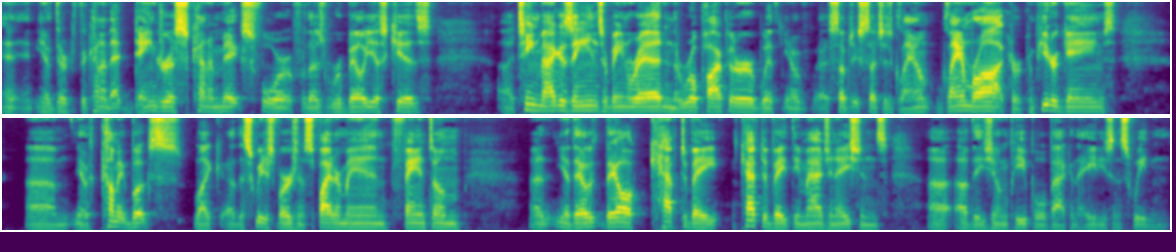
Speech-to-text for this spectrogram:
and, and, you know they're, they're kind of that dangerous kind of mix for for those rebellious kids. Uh, teen magazines are being read and they're real popular with you know uh, subjects such as glam glam rock or computer games. Um, you know comic books like uh, the Swedish version of Spider-Man, Phantom. You know they they all captivate captivate the imaginations of these young people back in the 80s in Sweden.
